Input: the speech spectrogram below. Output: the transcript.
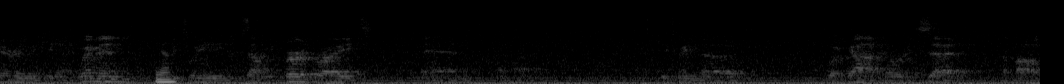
marrying Canaanite women, Yeah. between selling birthright, and uh, between the what God had already said about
